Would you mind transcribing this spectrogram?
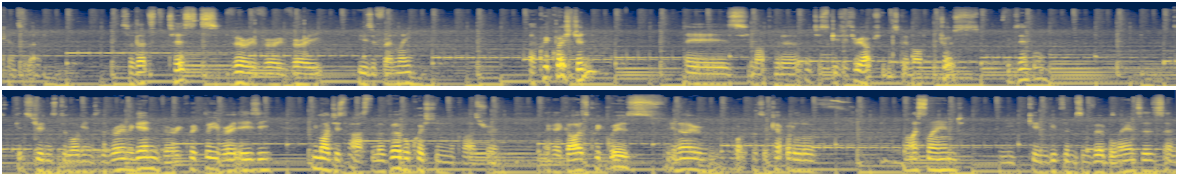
Cancel that. So that's the tests, very, very, very user-friendly. A quick question is you might put a, it just gives you three options, go multiple choice, for example. Get students to log into the room again very quickly, very easy. You might just ask them a verbal question in the classroom. okay guys, quick quiz, you know, what the capital of Iceland? And you can give them some verbal answers and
